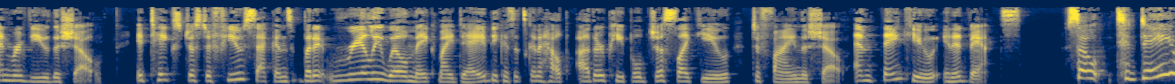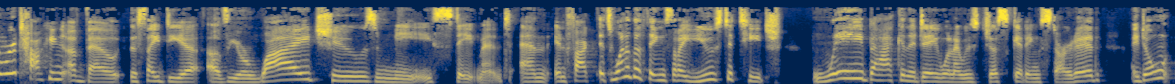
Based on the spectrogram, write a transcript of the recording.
and review the show. It takes just a few seconds, but it really will make my day because it's going to help other people just like you to find the show. And thank you in advance. So today we're talking about this idea of your why choose me statement. And in fact, it's one of the things that I used to teach way back in the day when I was just getting started. I don't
